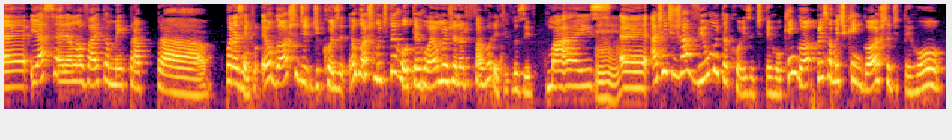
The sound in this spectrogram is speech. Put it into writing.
É, e a série, ela vai também pra. pra... Por exemplo, eu gosto de, de coisa. Eu gosto muito de terror. Terror é o meu gênero favorito, inclusive. Mas Uhum. é, a gente já viu muita coisa de terror. Quem Principalmente quem gosta de terror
